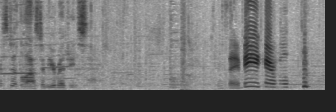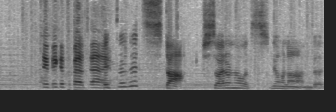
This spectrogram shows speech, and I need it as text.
Harvested the last of your veggies. And say, be careful. I think it's about time. It says it stopped, so I don't know what's going on, but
